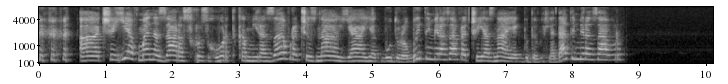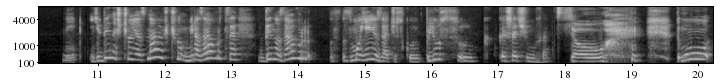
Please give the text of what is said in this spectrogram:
А чи є в мене зараз розгортка мірозавра, чи знаю я, як буду робити мірозавра, чи я знаю, як буде виглядати мірозавр? Ні. Єдине, що я знаю, що мірозавр це динозавр з моєю зачіскою, плюс е, кишачі. So. Тому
